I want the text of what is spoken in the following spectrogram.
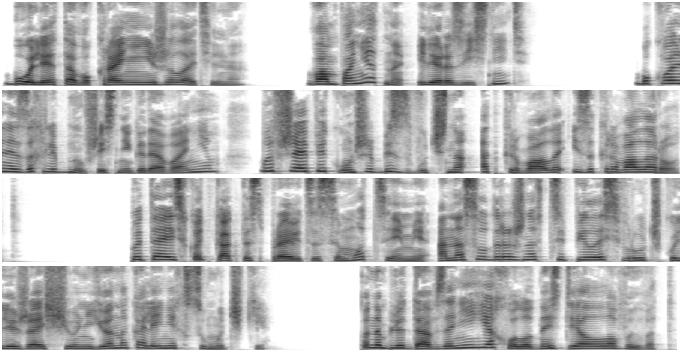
Более того, крайне нежелательно. Вам понятно или разъяснить?» Буквально захлебнувшись негодованием, бывшая опекунша беззвучно открывала и закрывала рот. Пытаясь хоть как-то справиться с эмоциями, она судорожно вцепилась в ручку, лежащую у нее на коленях сумочки. Понаблюдав за ней, я холодно сделала вывод.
